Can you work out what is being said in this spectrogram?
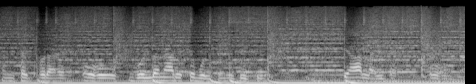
सनसेट हो रहा है? ओहो गोल्डन आर उसे बोलते हैं क्या लाइट है? ओहो।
